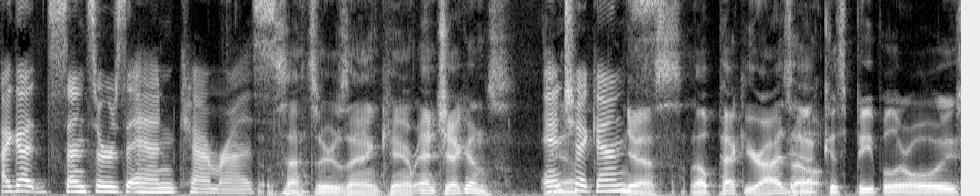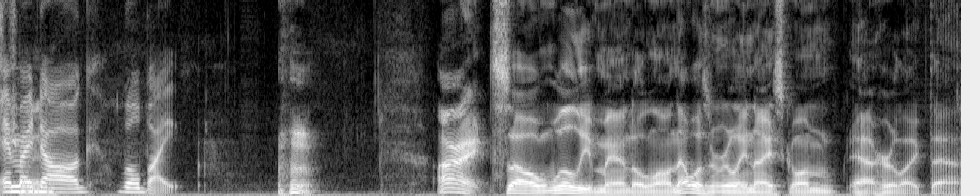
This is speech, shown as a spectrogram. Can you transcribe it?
I got sensors and cameras Sensors and camera and chickens. and chickens. Yes, they'll peck your eyes Yeah, out. because people are always And my dog will bite. All right, so we'll leave Manda alone. That wasn't really nice going at her like that.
